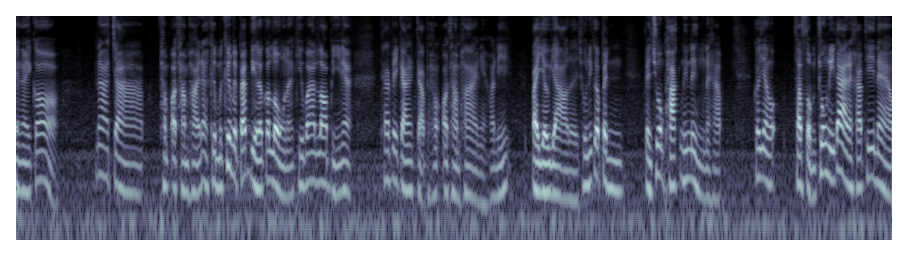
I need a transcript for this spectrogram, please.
ยังไงก็น่าจะ ทำเอาทำพายได้คือมันขึ้นไปแป๊บเดียวแล้วก็ลงนะคิดว่ารอบนี้เนี่ยถ้าเป็นการกลับเอาทำพายเนี่ยคราวนี้ไปยาวๆเลย ช่วงนี้ก็เป็นเป็นช่วงพักนิดนึงนะครับ ก็ยังสะสมช่วงนี้ได้นะครับที่แนว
